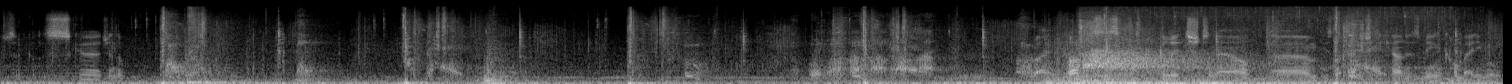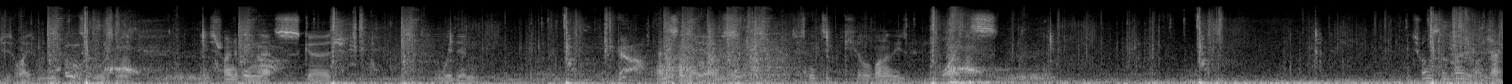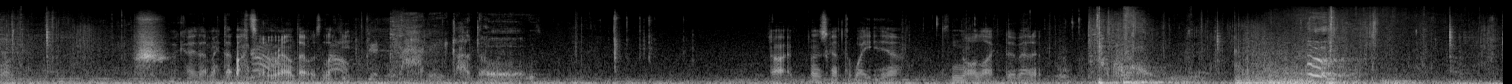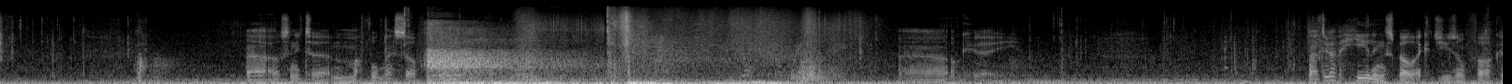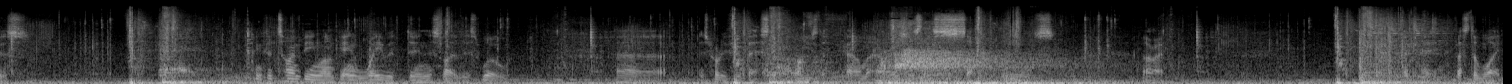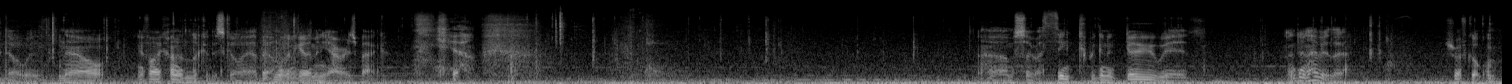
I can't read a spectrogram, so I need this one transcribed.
So I've got the Scourge and the... Right, Fox is glitched now. Um, he's not actually counted as being in combat anymore, which is why he's moving towards me. He's trying to bring that Scourge with him. And somebody else. Just need to kill one of these wights. Which one's the low one? That one. okay, that made that one turn around. That was lucky. Alright, I'm just to have to wait here. There's not a lot I can do about it. else I need to muffle myself. Uh, okay. I do have a healing spell I could use on Farkas. I think for the time being while I'm getting away with doing this like this, whoa. Uh, it's probably for the best. I'll use the foul matter since they suck rules. Alright. Okay, that's the wight dealt with. Now, if I kind of look at this guy, I bet I'm not going to get that many arrows back. yeah. Um, so I think we're going to go with... I don't have it there. Sure I've got one.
